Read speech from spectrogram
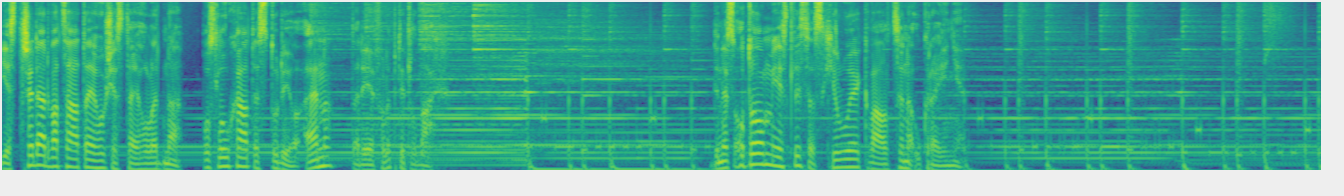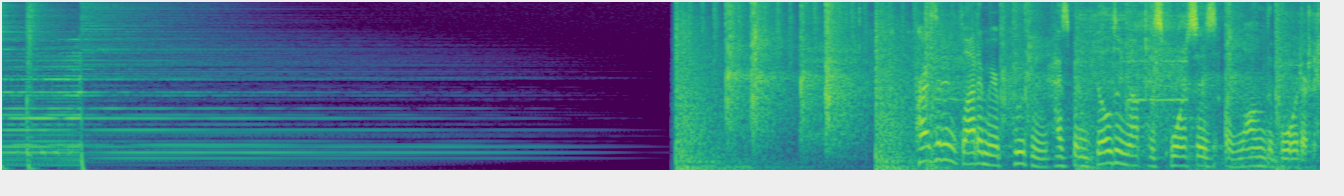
Je středa 26. ledna. Posloucháte Studio N, tady je Filip Titlbach. Dnes o tom, jestli se schyluje k válce na Ukrajině. President Vladimir Putin has been building up his forces along the border.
